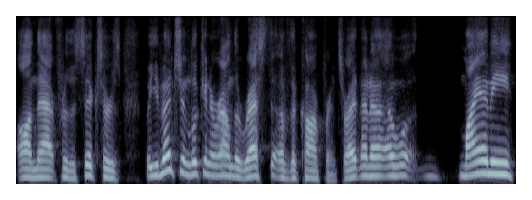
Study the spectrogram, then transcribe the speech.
on that for the Sixers. But you mentioned looking around the rest of the conference, right? And I, I, Miami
